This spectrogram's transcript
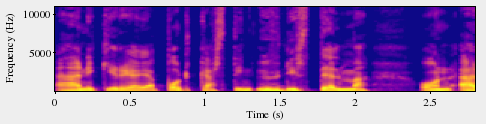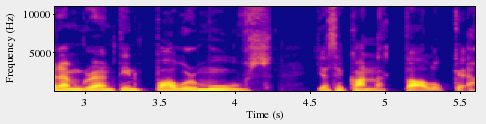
äänikirja ja podcastin yhdistelmä, on Adam Grantin Power Moves ja se kannattaa lukea.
